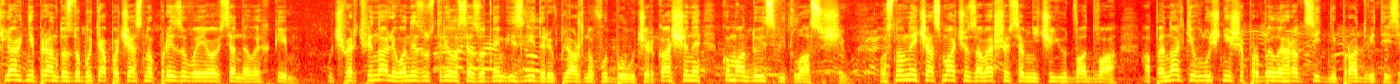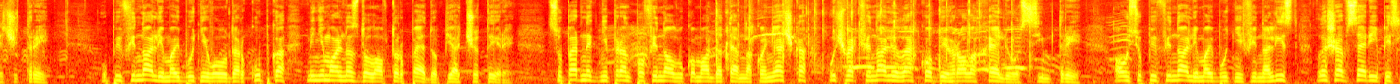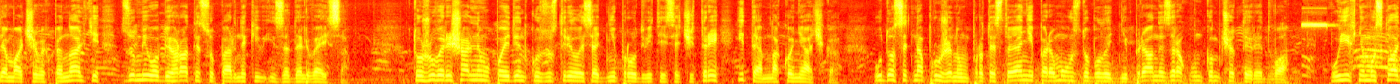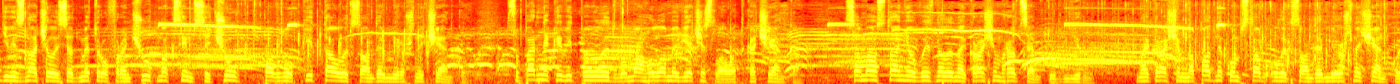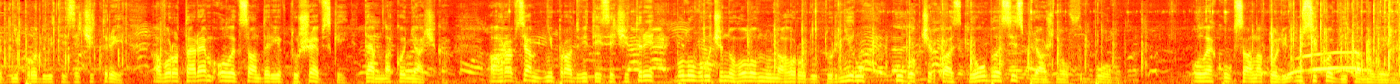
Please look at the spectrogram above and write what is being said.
Шлях Дніпрян до здобуття почесного призу виявився нелегким. У чвертьфіналі вони зустрілися з одним із лідерів пляжного футболу Черкащини командою Світ Ласощів. Основний час матчу завершився в нічию 2-2, а пенальті влучніше пробили гравці Дніпра 2003. У півфіналі майбутній володар Кубка мінімально здолав торпедо 5-4. Суперник Дніпрян по фіналу команда Темна конячка у чвертьфіналі легко обіграла Хеліос 7-3. А ось у півфіналі майбутній фіналіст лише в серії після матчевих пенальті зумів обіграти суперників із Едельвейса. Тож у вирішальному поєдинку зустрілися Дніпро 2003 і темна конячка. У досить напруженому протистоянні перемогу здобули дніпряни з рахунком 4-2. У їхньому складі відзначилися Дмитро Франчук, Максим Сичов, Павло Кит та Олександр Мірошниченко. Суперники відповіли двома голами В'ячеслава Ткаченка. Саме останнього визнали найкращим гравцем турніру. Найкращим нападником став Олександр Мірошниченко, Дніпро 2003, а воротарем Олександр Євтушевський, темна конячка. А гравцям Дніпра 2003 було вручено головну нагороду турніру Кубок Черкаської області з пляжного футболу. Олег Кукса, Анатолій Усіков, Віка Новини.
